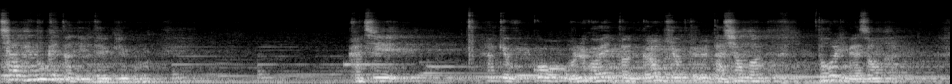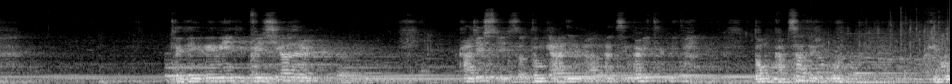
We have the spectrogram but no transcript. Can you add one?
참 행복했던 일들 그리고 같이 함께 웃고 울고 했던 그런 기억들을 다시 한번 떠올리면서 되게 의미 깊은 시간을 가질 수 있었던 게 아닌가 하는 생각이 듭니다. 너무 감사드리고 그리고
